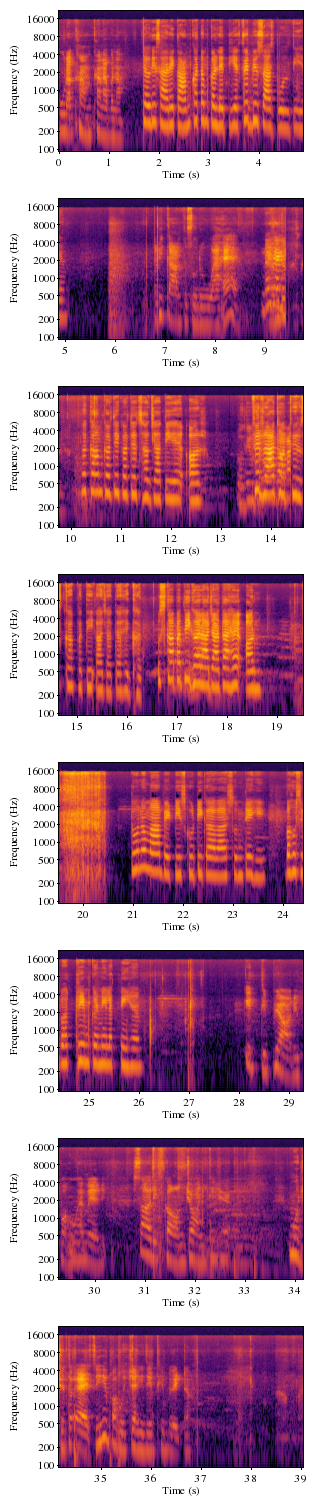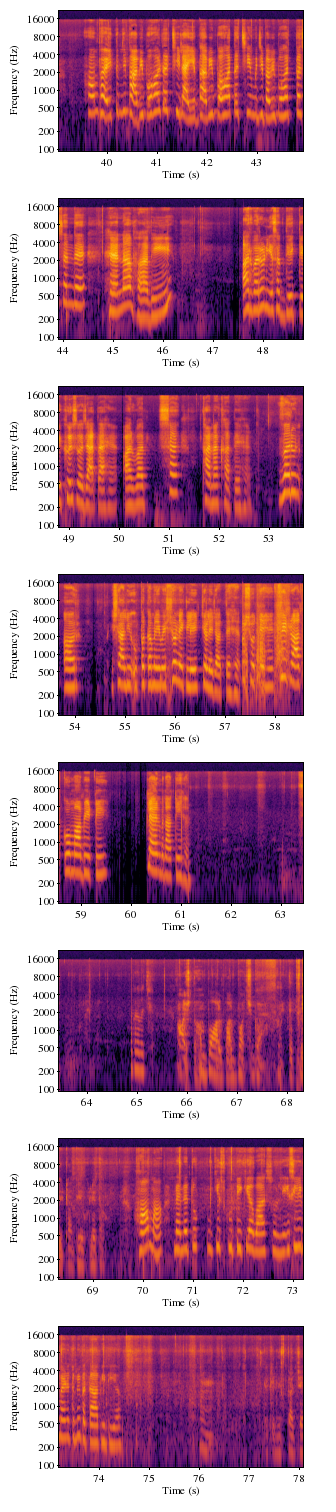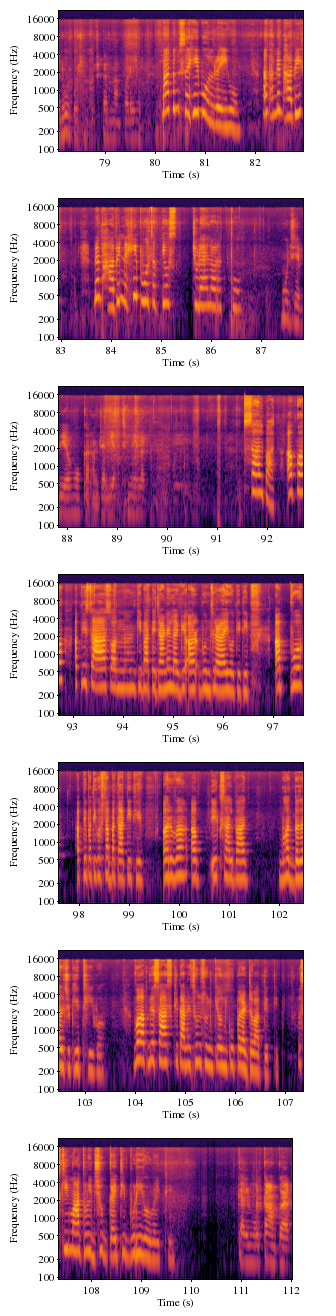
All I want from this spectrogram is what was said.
पूरा खाम खाना बना। जल्दी सारे काम खत्म कर लेती है फिर भी सास बोलती है। अभी काम तो शुरू हुआ है। वह काम करते करते थक जाती है और फिर रात होती फिर उसका पति आ जाता है घर। उसका पति घर आ जाता है और दोनों माँ बेटी स्कूटी का आवाज़ सुनते ही बहू से बहुत प्रेम करने लगती हैं। कितनी प्यारी बहू है मेरी। सारे काम जानती है। मुझे तो ऐसी ही बहू चाहिए थी बेटा। हाँ भाई, तुमने भाभी बहुत अच्छी लाई है, भाभी बहुत अच्छी है, मुझे भाभी बहुत पसंद है। है ना, भाभी? और वरुण ये सब देख के खुश हो जाता है और वह अच्छा खाना खाते हैं। वरुण और विशाली ऊपर कमरे में सोने के लिए चले जाते हैं। खुश होते हैं, फिर रात को माँ बेटी प्लान बनाती हैं। आज तो हम बाल बाल बच गए तो बेटा देख लेता। माँ मैंने तो उनकी स्कूटी की आवाज़ सुन ली इसीलिए मैंने तुम्हें बता भी दिया। हम्म, लेकिन इसका ज़रूर कुछ ना कुछ करना पड़ेगा। माँ तुम सही बोल रही हो। अब हमें भाभी मैं भाभी नहीं बोल सकती उस चुड़ैल औरत को। मुझे भी अब वो करम चली अच्छी नहीं लगती। साल बाद अब वह अपनी सास और नन की बातें जानने लगी और उनसे लड़ाई होती थी। अब वो अपने पति को सब बताती थी। और वह अब एक साल बाद बहुत बदल चुकी थी वह वह अपने सास की ताने सुन सुन के उनको पलट जवाब देती। उसकी माँ थोड़ी झुक गई थी बूढ़ी हो गई थी। कल वो काम कर।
